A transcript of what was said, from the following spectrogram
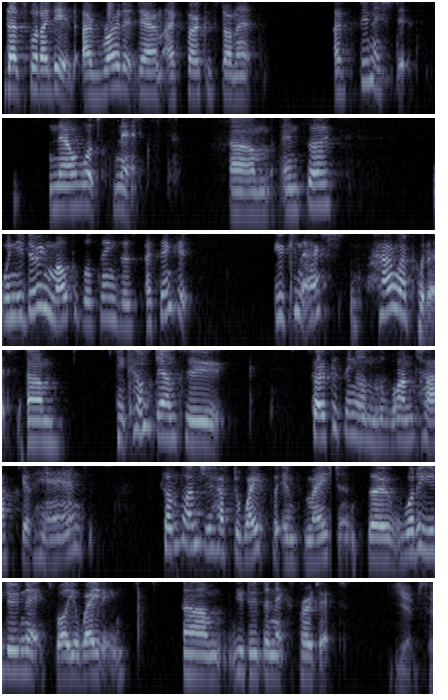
that's what I did. I wrote it down. I focused on it. I finished it. Now what's next? Um, and so when you're doing multiple things, I think it you can actually how do I put it? Um, it comes down to focusing on the one task at hand sometimes you have to wait for information. So, what do you do next while you're waiting? Um, you do the next project. Yep. So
